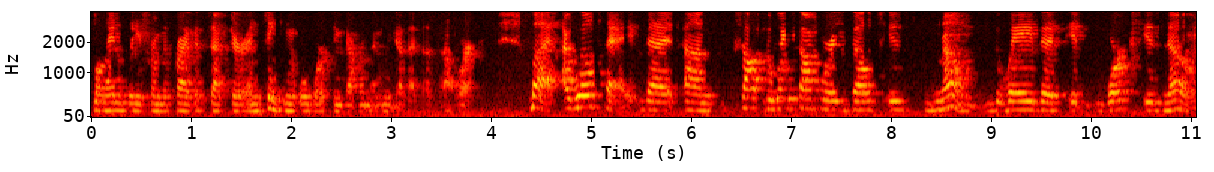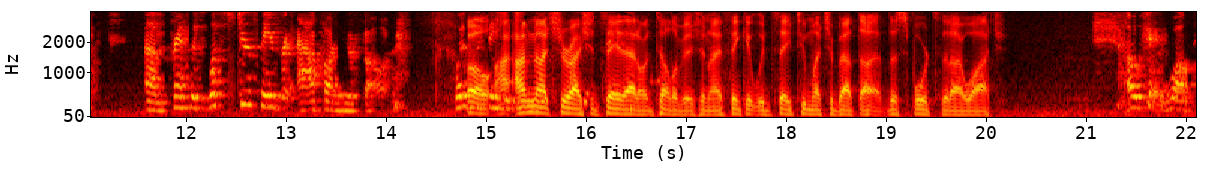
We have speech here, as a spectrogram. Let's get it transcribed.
blindly from the private sector and thinking it will work in government. We know that does not work. But I will say that um, so, the way software is built is known. The way that it works is known. Um, Francis, what's your favorite app on your phone? Oh, I, am not sure I should say that on television. I think it would say too much about the the sports that I watch. Okay, well,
